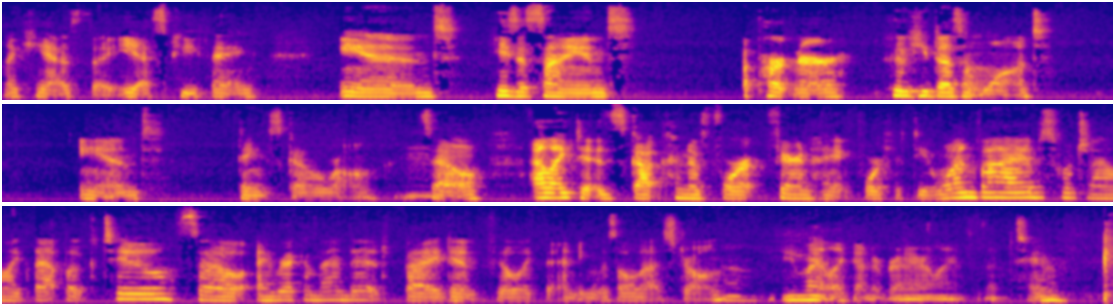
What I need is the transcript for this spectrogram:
like he has the ESP thing, and he's assigned a partner who he doesn't want, and things go wrong. So I liked it. It's got kind of for Fahrenheit 451 vibes, which I like that book too. So I recommend it, but I didn't feel like the ending was all that strong. You might like Underground Airlines then too.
